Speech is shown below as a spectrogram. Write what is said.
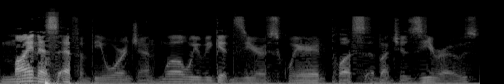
minus f of the origin, well, we would get 0 squared plus a bunch of zeros.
